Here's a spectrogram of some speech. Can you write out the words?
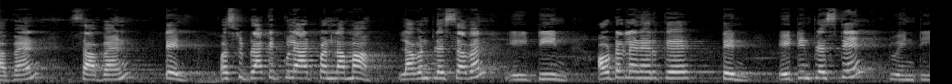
Eleven seven ten first bracket குள்ள ஆட் பண்ணலாமா? லெவன் பிளஸ் செவன் எயிட்டீன் அவுட்டரில் என்ன இருக்கு? Ten eighteen plus ten twenty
